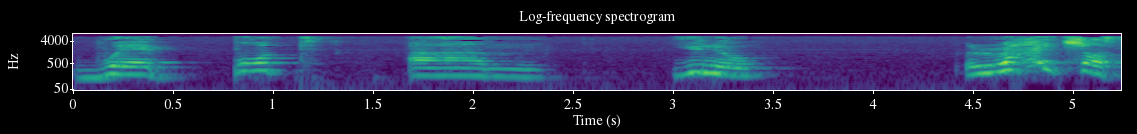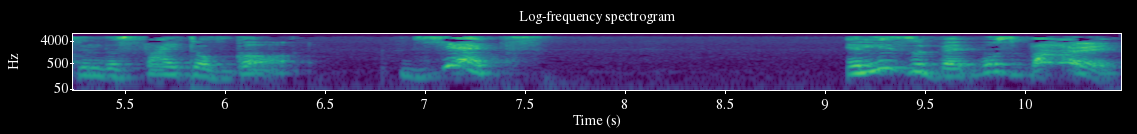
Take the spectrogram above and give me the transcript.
were both, um, you know, righteous in the sight of God. Yet, Elizabeth was barren.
